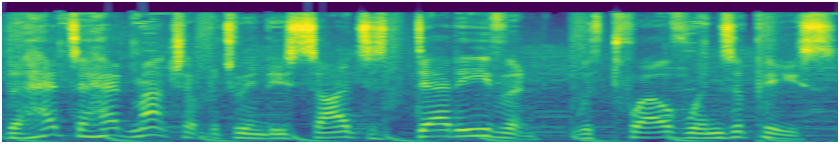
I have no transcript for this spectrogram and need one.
The head-to-head matchup between these sides is dead even, with 12 wins apiece.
